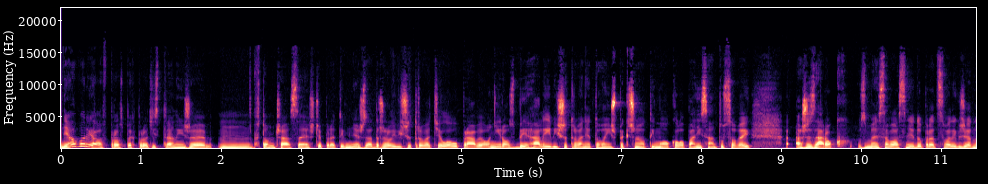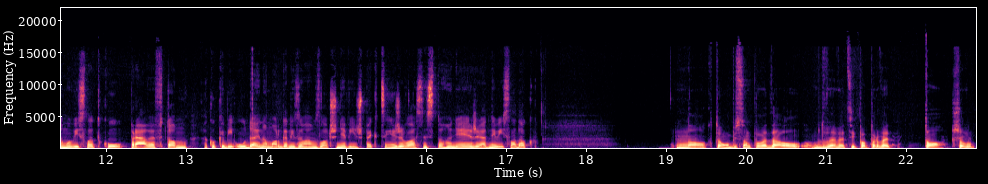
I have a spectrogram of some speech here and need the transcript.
Nehovorí ale v prospech protistrany, že mm, v tom čase, ešte predtým, než zadržali vyšetrovateľov, práve oni rozbiehali vyšetrovanie toho inšpekčného týmu okolo pani Santusovej a že za rok sme sa vlastne nedopracovali k žiadnemu výsledku práve v tom ako keby údajnom organizovanom zločine v inšpekcii, že vlastne z toho nie je žiadny výsledok? No, k tomu by som povedal dve veci. Poprvé, to, čo,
